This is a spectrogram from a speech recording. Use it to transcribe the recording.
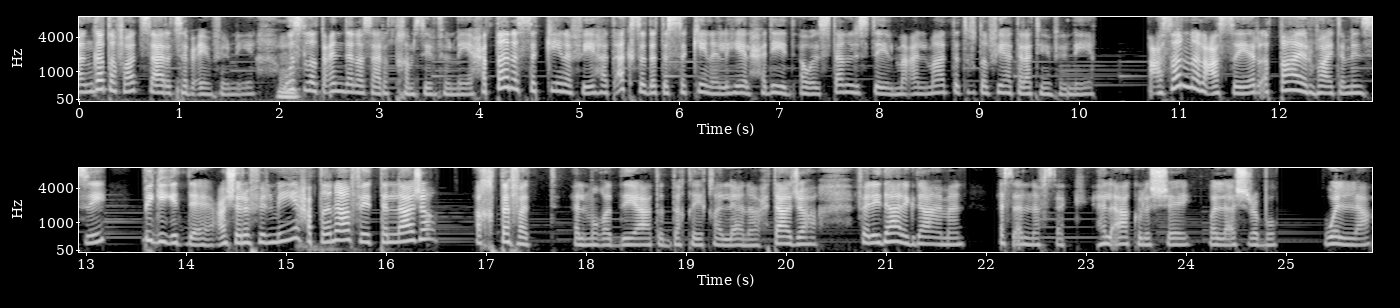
انقطفت صارت سبعين في المية. مم. وصلت عندنا صارت خمسين في المية. حطينا السكينة فيها تأكسدت السكينة اللي هي الحديد أو ال stainless steel مع المادة تفضل فيها ثلاثين في المية. عصرنا العصير الطاير فيتامين سي بقي قد إيه عشرة في المية. حطيناه في الثلاجة اختفت المغذيات الدقيقة اللي أنا أحتاجها. فلذلك دائما أسأل نفسك هل آكل الشيء ولا أشربه ولا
